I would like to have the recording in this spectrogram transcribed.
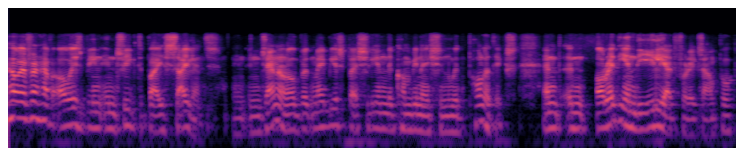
however, have always been intrigued by silence in, in general, but maybe especially in the combination with politics. And, and already in the Iliad, for example,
